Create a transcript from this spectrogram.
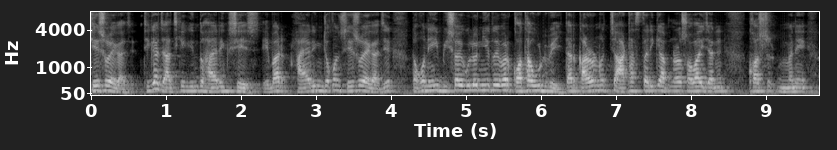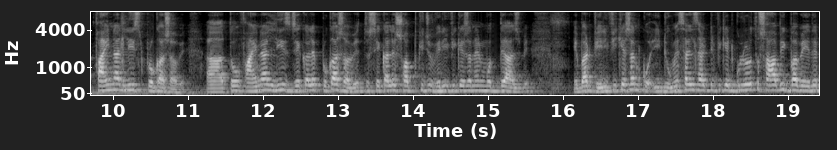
শেষ হয়ে গেছে, ঠিক আছে? আজকে কিন্তু হায়ারিং শেষ। এবার হায়ারিং যখন শেষ হয়ে গেছে, তখন এই বিষয়গুলো নিয়ে তো এবার কথা উঠবেই। তার কারণ হচ্ছে আঠাশ তারিখে আপনারা সবাই জানেন, খস মানে ফাইনাল লিস্ট প্রকাশ হবে। তো ফাইনাল লিস্ট যেকালে প্রকাশ হবে, তো সেকালে সব কিছু ভেরিফিকেশনের মধ্যে আসবে। এবার ভেরিফিকেশান এই ডোমেসাইল সার্টিফিকেটগুলোরও তো স্বাভাবিকভাবে এদের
